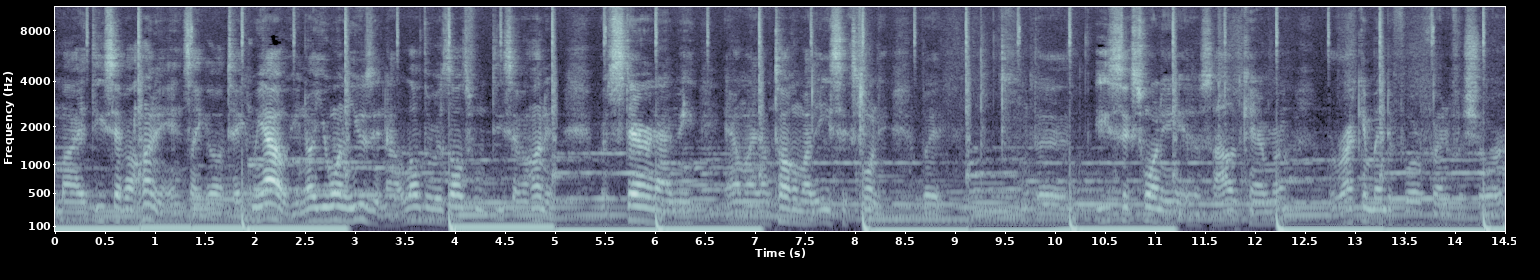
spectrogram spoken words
my D700 and it's like, oh, take me out. You know you want to use it. Now, I love the results from the D700, but staring at me and I'm like, I'm talking about the E620. But the E620 is a solid camera. Recommended for a friend for sure.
